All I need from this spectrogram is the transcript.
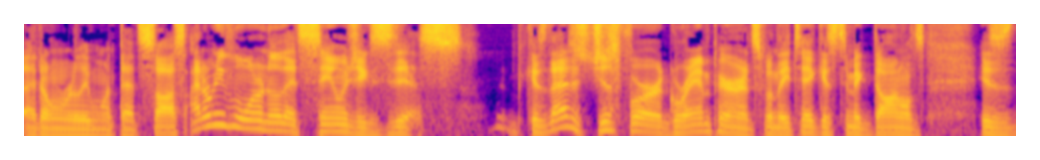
I don't really want that sauce. I don't even want to know that sandwich exists because that is just for our grandparents when they take us to McDonald's. Is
